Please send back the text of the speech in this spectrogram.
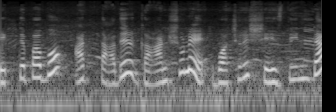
দেখতে পাবো আর তাদের গান শুনে বছরের শেষ দিনটা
